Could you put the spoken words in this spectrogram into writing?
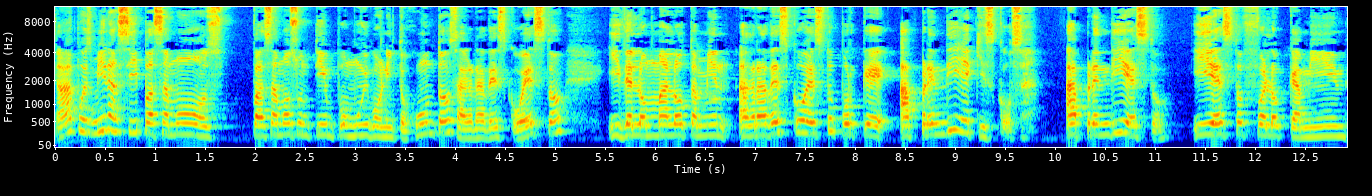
Ah, pues mira, sí, pasamos, pasamos un tiempo muy bonito juntos, agradezco esto. Y de lo malo también agradezco esto porque aprendí X cosa, aprendí esto. Y esto fue lo que a mí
